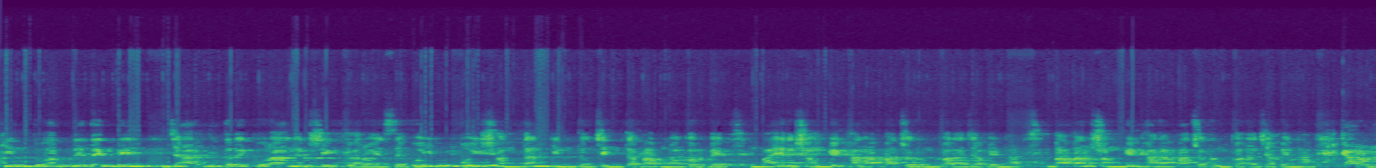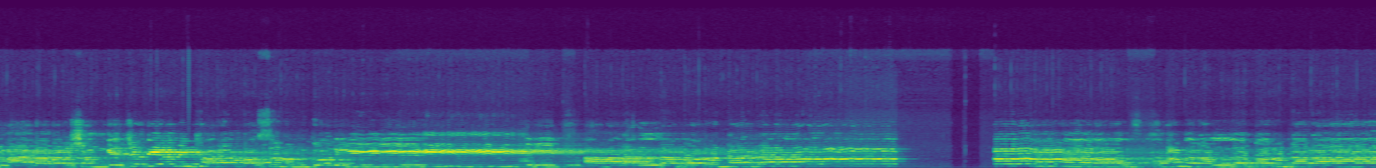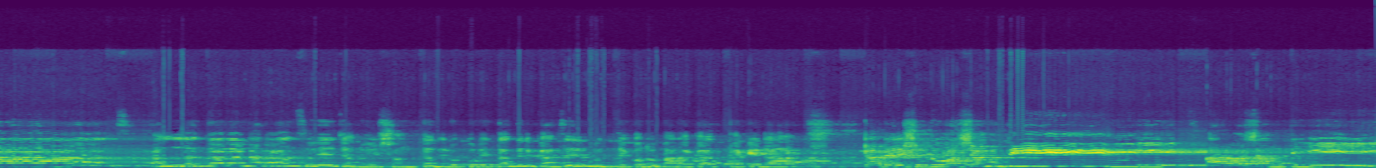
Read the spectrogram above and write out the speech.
কিন্তু আপনি দেখবেন, যার ভিতরে কোরআনের শিক্ষা রয়েছে, ওই ওই সন্তান কিন্তু চিন্তা ভাবনা করবে, মায়ের সঙ্গে খারাপ আচরণ করা যাবে না, বাবার সঙ্গে খারাপ আচরণ করা যাবে না। কারণ মা বাবার সঙ্গে যদি আমি খারাপ আচরণ করি, আমার আল্লাহ বড় নারাজ সন্তানের উপরে তাদের কাজের মধ্যে কোনো বারাকাত থাকে না। তাদের শুধু অশান্তি আর অশান্তি।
